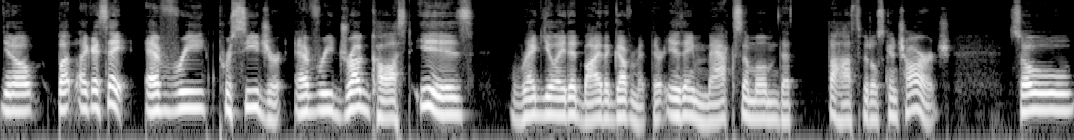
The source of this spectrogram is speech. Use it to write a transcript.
you know, but like I say, every procedure, every drug cost is regulated by the government. There is a maximum that the hospitals can charge. So,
